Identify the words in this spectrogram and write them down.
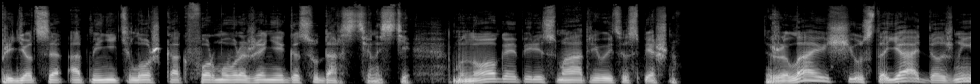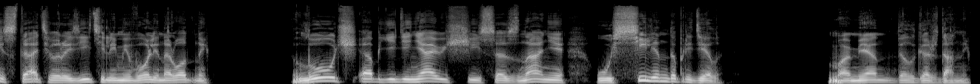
Придется отменить ложь как форму выражения государственности. Многое пересматривается спешно. Желающие устоять должны стать выразителями воли народной. Луч, объединяющий сознание, усилен до предела. Момент долгожданный.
